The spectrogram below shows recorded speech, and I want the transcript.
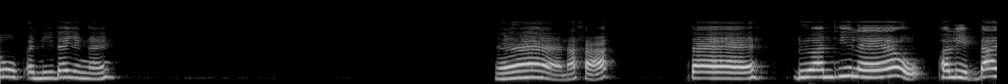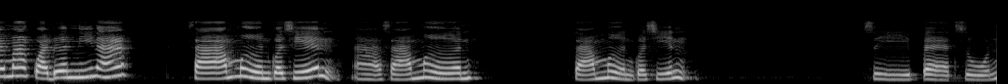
รูปอันนี้ได้ยังไงอ่านะคะ แต่เดือนที่แล้วผลิตได้มากกว่าเดือนนี้นะสามหมื่นกว่าชิ้น อ่าสามหมื่นสามหมื่นกว่าชิ้นสี่แปดศูนย์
